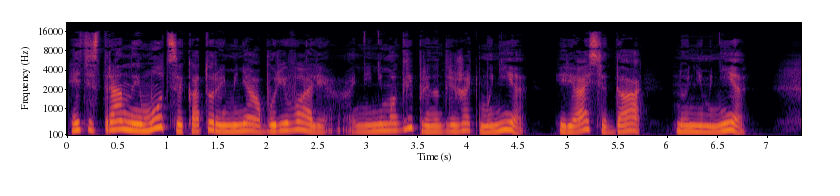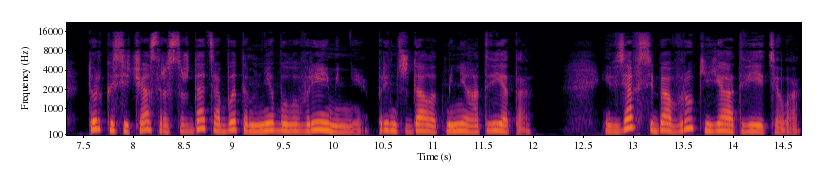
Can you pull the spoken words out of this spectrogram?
Эти странные эмоции, которые меня обуревали, они не могли принадлежать мне. Ириасе, да, но не мне. Только сейчас рассуждать об этом не было времени. Принц ждал от меня ответа. И, взяв себя в руки, я ответила.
